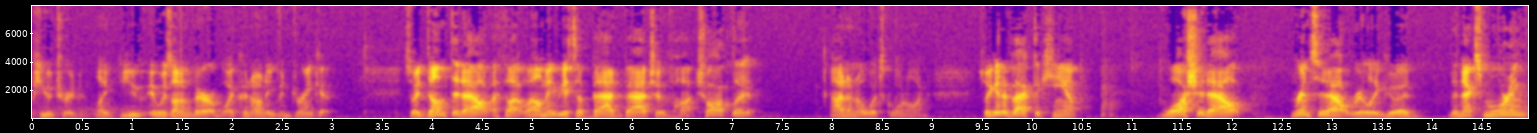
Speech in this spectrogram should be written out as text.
putrid. Like you, it was unbearable. I could not even drink it. So I dumped it out. I thought, well, maybe it's a bad batch of hot chocolate. I don't know what's going on. So I get it back to camp, wash it out, rinse it out really good. The next morning,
